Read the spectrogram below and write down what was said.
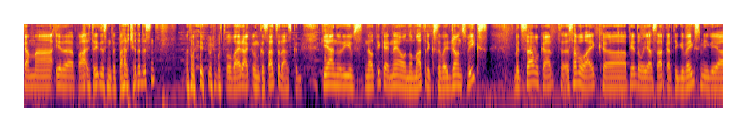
kam ir pāri 30 vai pāri 40. vai varbūt vēl vairāk, un kas atcerās, ka Keanu Reeves nav tikai Neo no Matrixa vai Jons Viks, bet savukārt savu laiku uh, piedalījās ārkārtīgi veiksmīgajā,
